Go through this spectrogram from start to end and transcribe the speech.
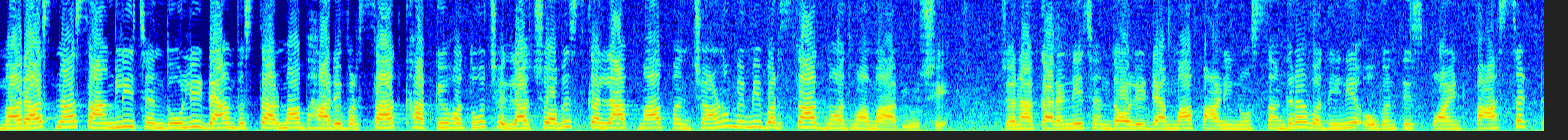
મહારાષ્ટ્રના સાંગલી ચંદોલી ડેમ વિસ્તારમાં ભારે વરસાદ ખાબક્યો હતો. છેલ્લા ચોવીસ કલાકમાં પંચાણું મીમી વરસાદ નોંધવામાં આવ્યો છે. જેના કારણે ચંદૌલી ડેમમાં પાણીનો સંગ્રહ વધીને ઓગણત્રીસ પોઈન્ટ પાસઠ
